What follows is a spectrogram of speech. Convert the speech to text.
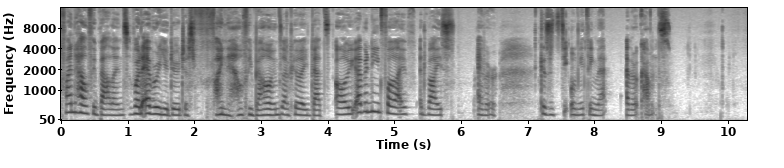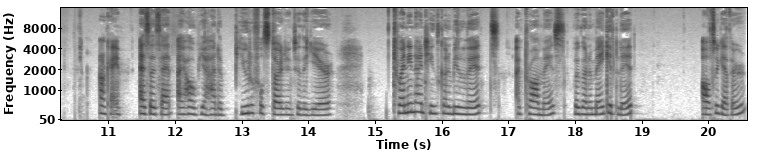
find a healthy balance. Whatever you do, just find a healthy balance. I feel like that's all you ever need for life advice ever. Because it's the only thing that ever counts. Okay, as I said, I hope you had a beautiful start into the year. 2019 is going to be lit. I promise. We're going to make it lit all together,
